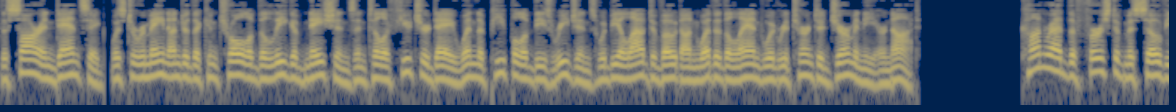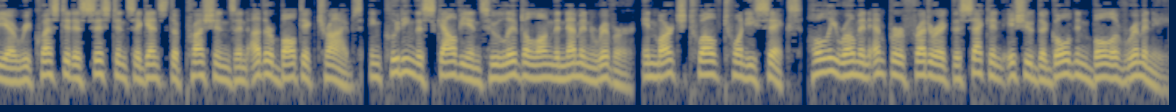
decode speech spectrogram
the Saar and Danzig, was to remain under the control of the League of Nations until a future day when the people of these regions would be allowed to vote on whether the land would return to Germany or not. Conrad I of Masovia requested assistance against the Prussians and other Baltic tribes, including the Scalvians who lived along the Neman River. In March 1226, Holy Roman Emperor Frederick II issued the Golden Bull of Rimini,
